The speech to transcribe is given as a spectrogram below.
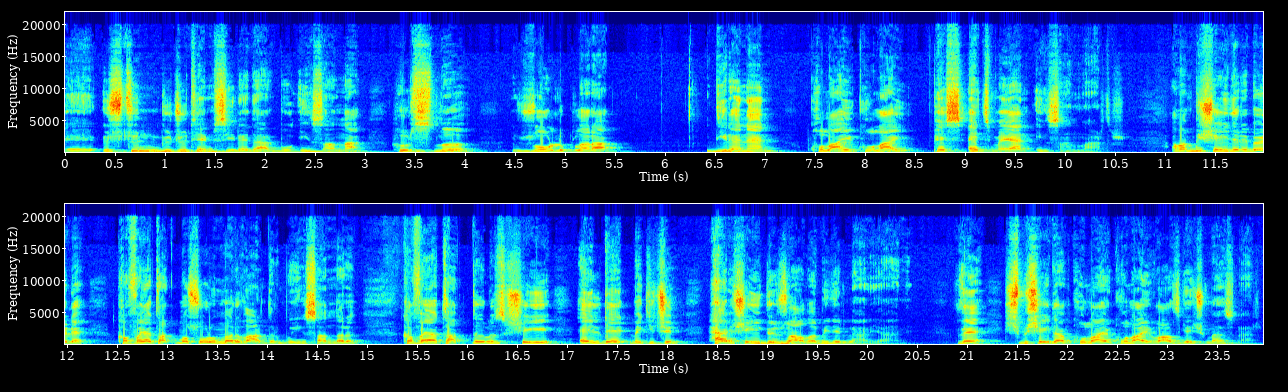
Ee, üstün gücü temsil eder bu insanlar. Hırslı, zorluklara direnen, kolay kolay pes etmeyen insanlardır. Ama bir şeyleri böyle kafaya takma sorunları vardır bu insanların. Kafaya taktığınız şeyi elde etmek için her şeyi göze alabilirler yani. Ve hiçbir şeyden kolay kolay vazgeçmezler.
